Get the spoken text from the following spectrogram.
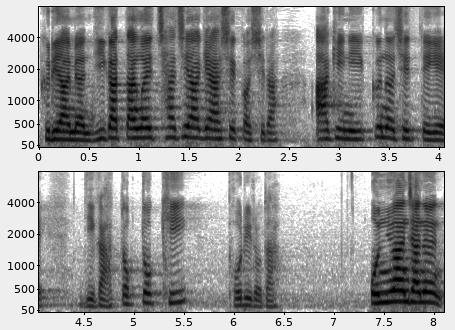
그리하면 네가 땅을 차지하게 하실 것이라. 악인이 끊어질 때에 네가 똑똑히 보리로다. 온유한 자는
